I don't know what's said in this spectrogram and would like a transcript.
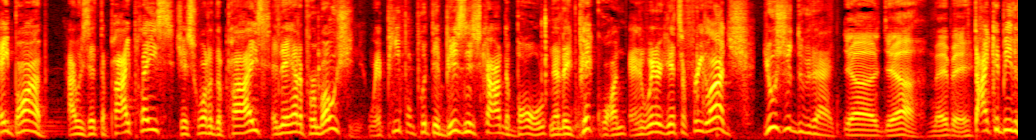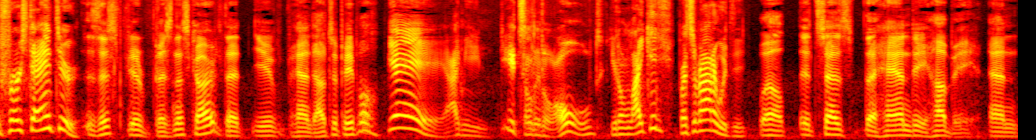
Hey, Bob, I was at the pie place, just one of the pies, and they had a promotion where people put their business card in the bowl, and then they pick one, and the winner gets a free lunch. You should do that. Yeah, yeah, maybe. I could be the first to enter. Is this your business card that you hand out to people? Yeah, I mean, it's a little old. You don't like it? What's the matter with it? Well, it says the handy hubby, and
